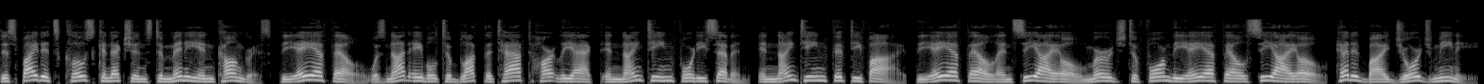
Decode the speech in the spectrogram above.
Despite its close connections to many in Congress, the AFL was not able to block the Taft-Hartley Act in 1947. In 1955, the AFL and CIO merged to form the AFL-CIO, headed by George Meany.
